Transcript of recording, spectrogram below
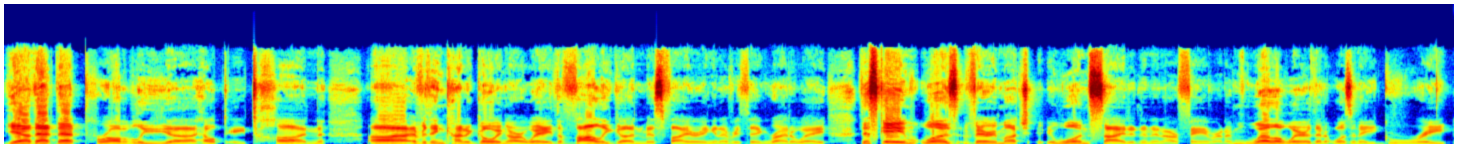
Yeah, that that probably uh, helped a ton. Uh, everything kind of going our way, the volley gun misfiring and everything right away. This game was very much one sided and in our favor, and I'm well aware that it wasn't a great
